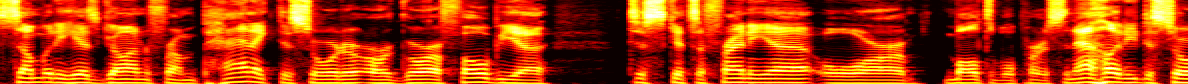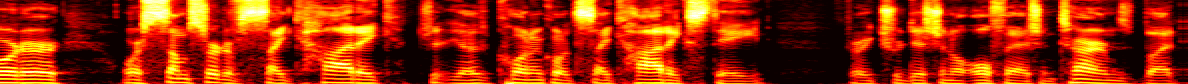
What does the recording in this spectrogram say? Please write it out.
somebody has gone from panic disorder or agoraphobia to schizophrenia or multiple personality disorder or some sort of psychotic, quote unquote, psychotic state, very traditional old fashioned terms, but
